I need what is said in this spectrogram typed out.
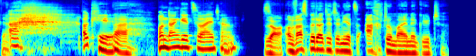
ja. Ah, okay. Ah. Und dann geht's weiter. So, und was bedeutet denn jetzt ach du meine Güte?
